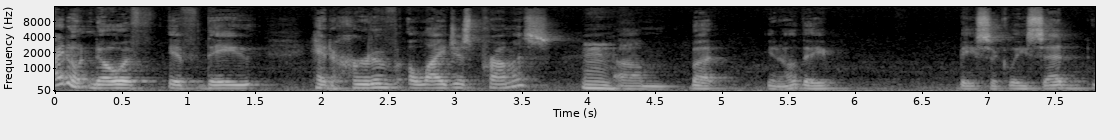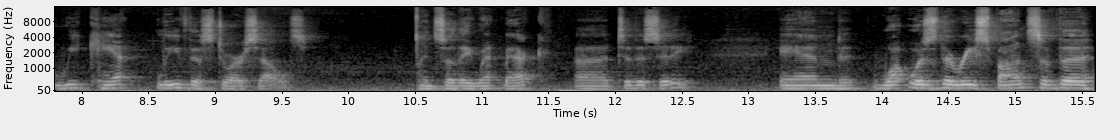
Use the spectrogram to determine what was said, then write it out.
I don't know if, if they had heard of Elijah's promise, Mm. um, but you know they basically said we can't leave this to ourselves, and so they went back uh, to the city. And what was the response of the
